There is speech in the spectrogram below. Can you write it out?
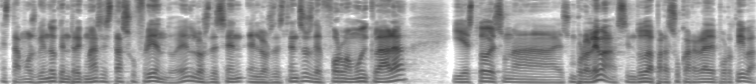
estamos viendo que Enric Mas está sufriendo ¿eh? en, los en los descensos de forma muy clara y esto es, una, es un problema, sin duda, para su carrera deportiva.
